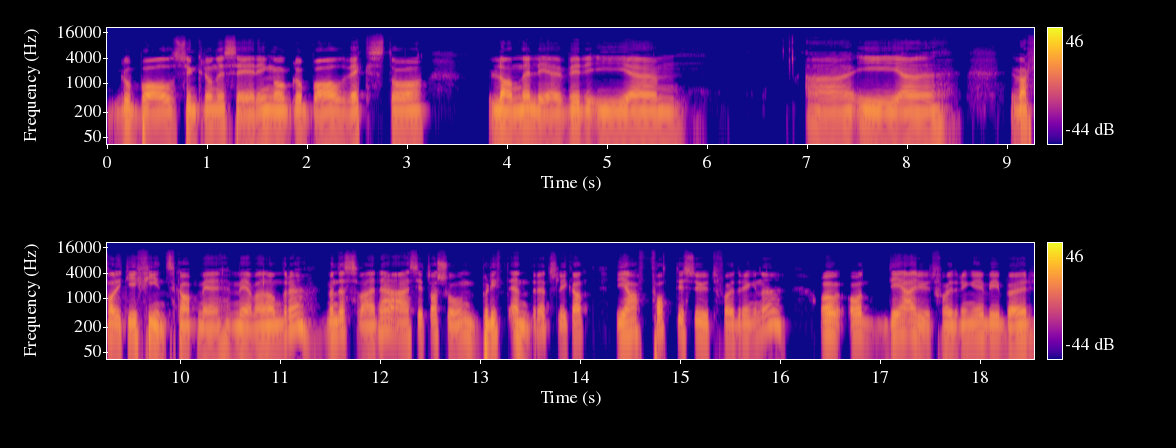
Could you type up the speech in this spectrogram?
global synkronisering og global vekst, og landet lever i uh, uh, i uh, i hvert fall ikke i fiendskap med, med, hverandre. Men dessverre er situasjonen blitt endret, slik at vi har fått disse utfordringene. Og, og, det er utfordringer vi bør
